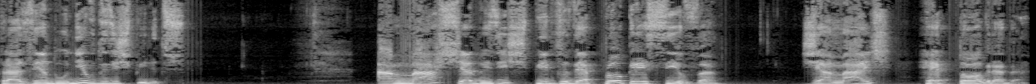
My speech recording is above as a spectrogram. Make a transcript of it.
trazendo o livro dos Espíritos. A marcha dos espíritos é progressiva, jamais retrógrada.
